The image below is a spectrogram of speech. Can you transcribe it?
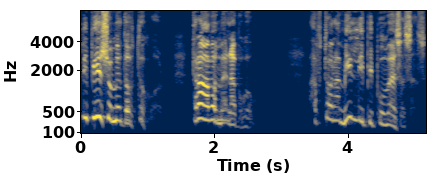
Λυπήσω με το φτωχό. Τράβαμε να βγω. Αυτό να μην λείπει που μέσα σας.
